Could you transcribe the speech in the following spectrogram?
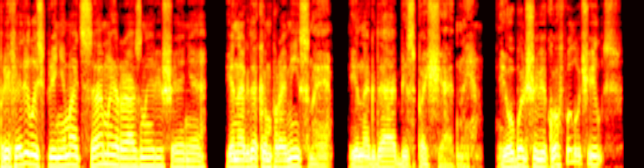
приходилось принимать самые разные решения, иногда компромиссные, иногда беспощадные. И у большевиков получилось.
